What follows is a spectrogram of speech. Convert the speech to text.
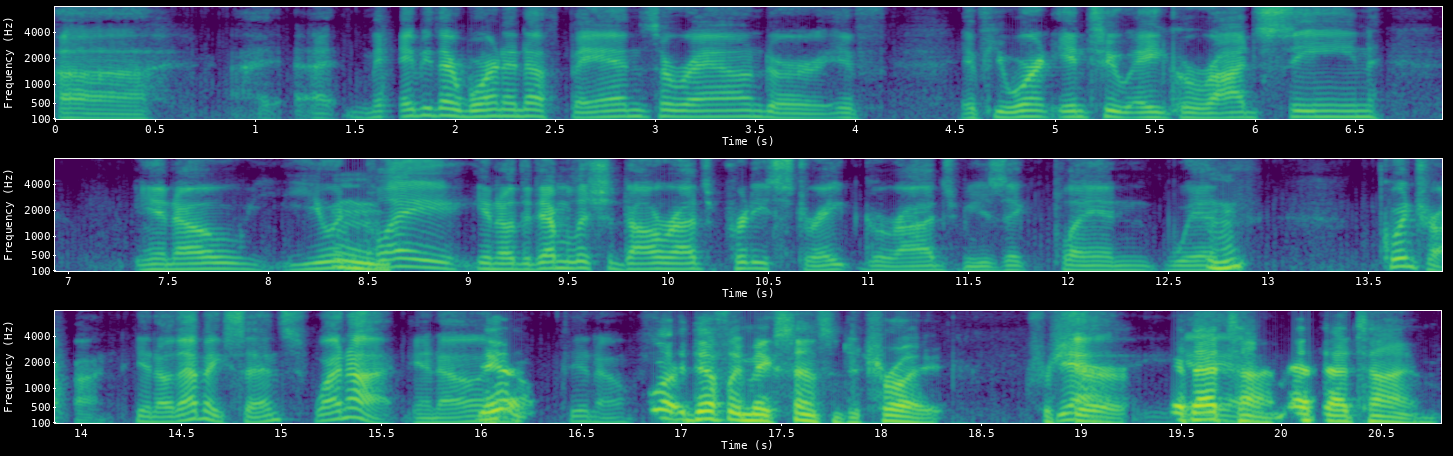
uh, I, I, maybe there weren't enough bands around, or if if you weren't into a garage scene, you know, you would Hmm. play. You know, the Demolition Doll Rod's pretty straight garage music playing with Mhm. Quintron. You know, that makes sense. Why not? You know. Yeah. And, you know. Well, it definitely makes sense in Detroit, for Yeah, sure. yeah, At that yeah. time, at that time,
